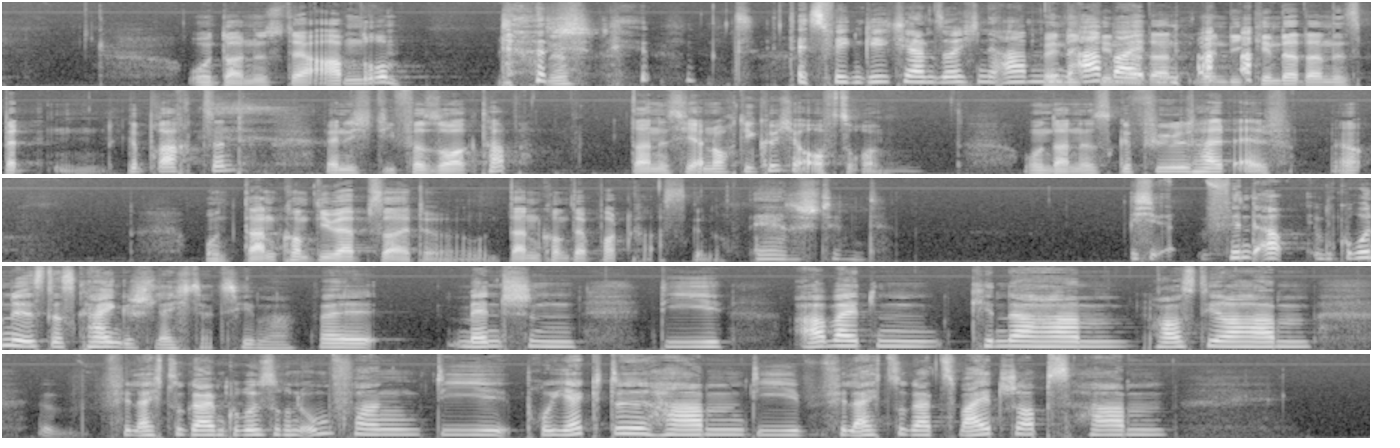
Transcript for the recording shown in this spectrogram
und dann ist der Abend rum. Ne? Deswegen gehe ich ja an solchen Abenden Wenn arbeiten. dann, wenn die Kinder dann ins Bett gebracht sind, wenn ich die versorgt habe, dann ist ja noch die Küche aufzuräumen. Und dann ist gefühlt halb elf. Ja. Und dann kommt die Webseite und dann kommt der Podcast, genau. Ja, das stimmt. Ich finde auch, im Grunde ist das kein Geschlechterthema, weil Menschen, die arbeiten, Kinder haben, Haustiere haben, vielleicht sogar im größeren Umfang, die Projekte haben, die vielleicht sogar zwei Jobs haben,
